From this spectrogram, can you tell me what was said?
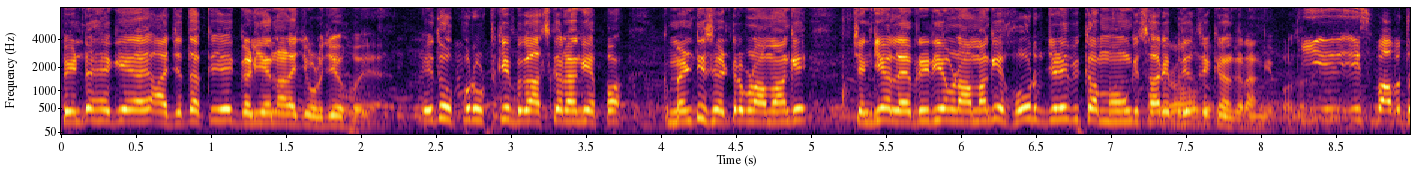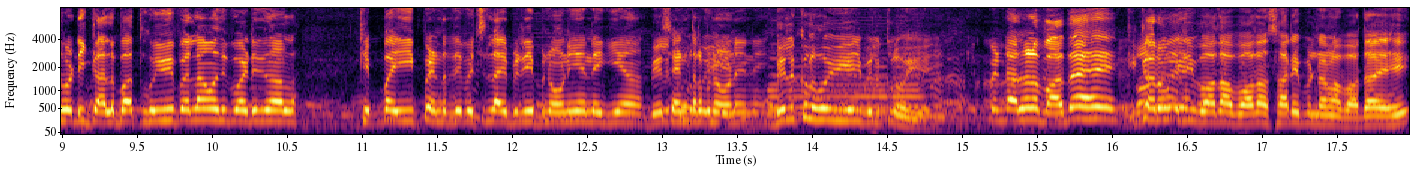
ਪਿੰਡ ਹੈਗੇ ਆ ਅੱਜ ਤੱਕ ਇਹ ਗਲੀਆਂ ਨਾਲੇ ਜੁੜ ਜੇ ਹੋਏ ਆ। ਇਹਦੇ ਉੱਪਰ ਉੱਠ ਕੇ ਵਿਕਾਸ ਕਰਾਂਗੇ ਆਪਾਂ ਕਮਿਊਨਿਟੀ ਸੈਂਟਰ ਬਣਾਵਾਂਗੇ ਚੰਗੀਆਂ ਲਾਇਬ੍ਰੇਰੀਆਂ ਬਣਾਵਾਂਗੇ ਹੋਰ ਜਿਹੜੇ ਵੀ ਕੰਮ ਹੋਣਗੇ ਸਾਰੇ ਵਧੀਆ ਤਰੀਕੇ ਨਾਲ ਕਰਾਂਗੇ ਆਪਾਂ। ਕੀ ਇਹ- ਇਸ ਬਾਬਤ ਤੁਹਾਡੀ ਗੱਲਬਾਤ ਹੋਈ ਵੀ ਪਹਿਲਾਂ ਆਉਂਦੀ ਪਾਰਟੀ ਨਾਲ ਕਿ ਭਾਈ ਪਿੰਡ ਦੇ ਵਿੱਚ ਲਾਇਬ੍ਰੇਰੀ ਬਣਾਉਣੀਆਂ ਨੇਗੀਆਂ ਸੈਂਟਰ ਬਣਾਉਣੇ ਨੇ? ਬਿਲਕੁਲ ਹੋਈ ਹੈ ਜੀ ਬਿਲਕੁਲ ਹੋਈ ਹੈ ਜੀ। ਪਿੰਡ ਨਾਲ ਵਾਅਦਾ ਹੈ ਕਿ ਕਰੋਗੇ? ਜੀ ਵਾਦਾ ਵਾਦਾ ਸਾਰੇ ਪਿੰਡਾਂ ਨਾਲ ਵਾਦਾ ਇਹ।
